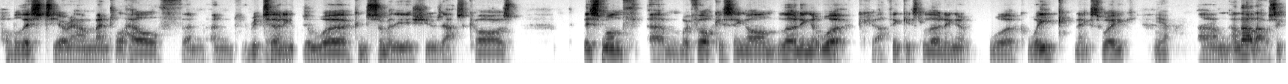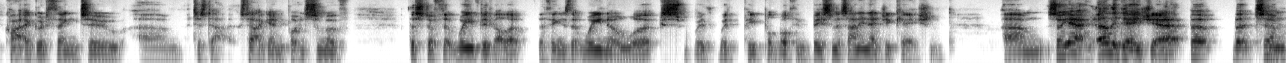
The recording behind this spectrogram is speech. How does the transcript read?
publicity around mental health and, and returning yeah. to work and some of the issues that's caused. This month, um, we're focusing on learning at work. I think it's Learning at Work Week next week. Yeah. Um, and that, that was a, quite a good thing to, um, to start, start again, putting some of the stuff that we've developed, the things that we know works with, with people both in business and in education, um, so yeah, early days yet, but but um, yeah.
